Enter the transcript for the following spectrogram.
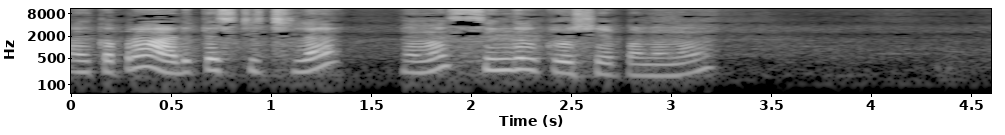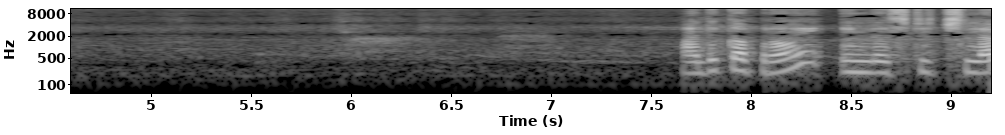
அதுக்கப்புறம் அடுத்த ஸ்டிச்சில் நம்ம சிங்கிள் குரோஷே பண்ணணும். அதுக்கப்புறம் இந்த ஸ்டிச்சில்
